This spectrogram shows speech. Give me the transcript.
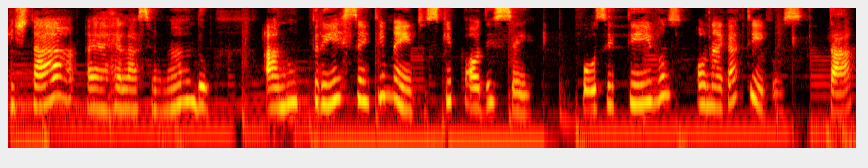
está é, relacionando a nutrir sentimentos que podem ser positivos ou negativos, tá?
